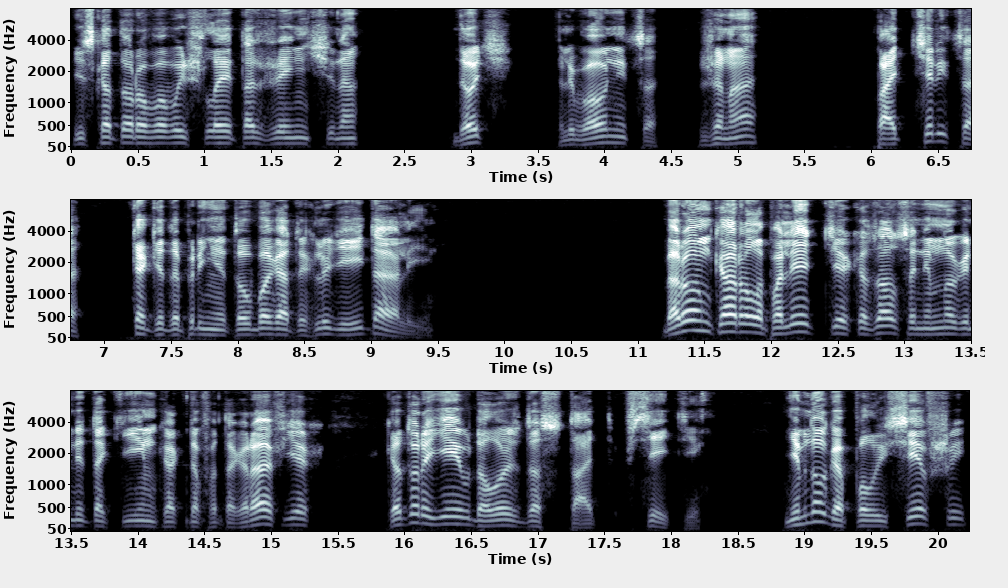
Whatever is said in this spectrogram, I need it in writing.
из которого вышла эта женщина. Дочь, любовница, жена, падчерица, как это принято у богатых людей Италии. Барон Карло Палетти оказался немного не таким, как на фотографиях, который ей удалось достать в сети. Немного полысевший,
